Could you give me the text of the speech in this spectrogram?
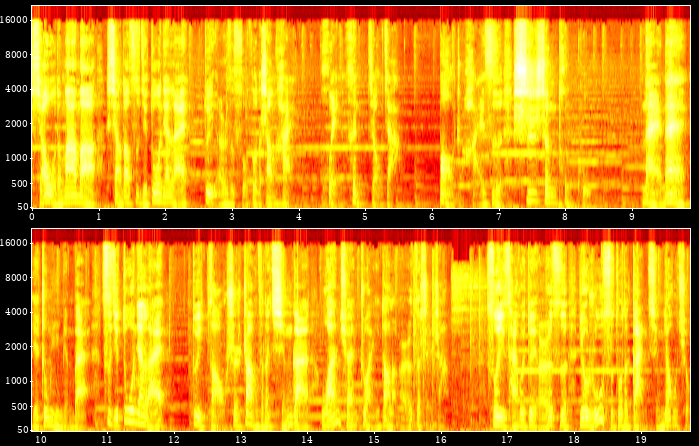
小五的妈妈想到自己多年来对儿子所做的伤害，悔恨交加，抱着孩子失声痛哭。奶奶也终于明白自己多年来对早逝丈夫的情感完全转移到了儿子身上，所以才会对儿子有如此多的感情要求，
